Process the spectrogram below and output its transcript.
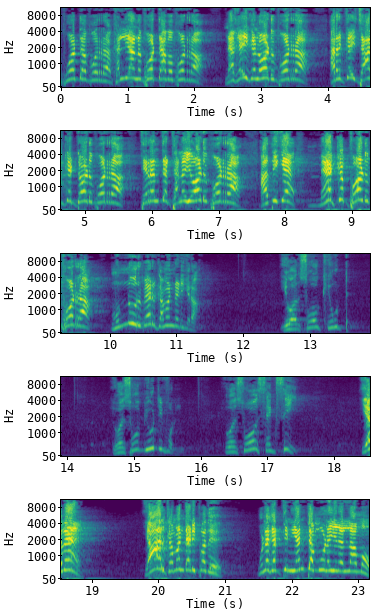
போட்டா போடுறா கல்யாண போட்டாவை போடுறா. நகைகளோடு போடுறா அரக்கை ஜாக்கெட்டோடு போடுறா திறந்த தலையோடு போடுறா அதிக மேக்கப்போடு போடுறா. முன்னூறு பேர் கமெண்ட் அடிக்கிறான். You are so cute you are so beautiful you are so sexy எவன்? யார் கமெண்ட் அடிப்பது? உலகத்தின் எந்த மூலையில் எல்லாமோ?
